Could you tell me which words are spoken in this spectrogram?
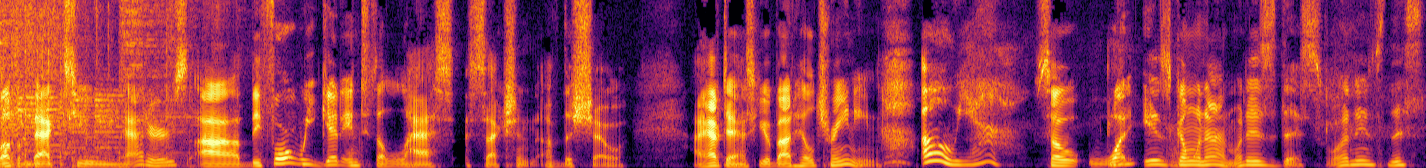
Welcome back to Matters. Uh, before we get into the last section of the show, I have to ask you about Hill Training. Oh, yeah. So, what is going on? What is this? What is this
